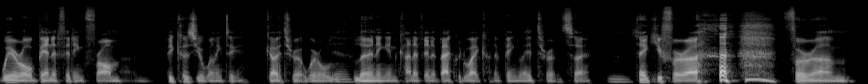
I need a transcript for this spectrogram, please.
we're all benefiting from because you're willing to go through it. We're all Yeah. learning and kind of in a backward way, kind of being led through it. So Mm. thank you for uh, for um,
